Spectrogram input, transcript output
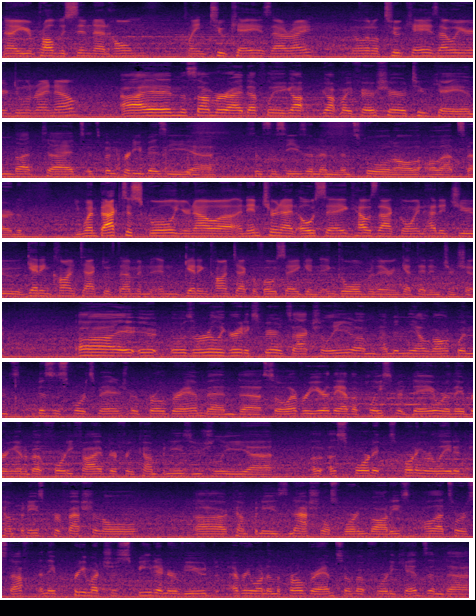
Now you're probably sitting at home playing 2K, is that right? A little 2K, is that what you're doing right now? Uh, in the summer, I definitely got got my fair share of 2K, and but uh, it's, it's been pretty busy uh, since the season and, and school and all all that started. You went back to school. You're now uh, an intern at OSEG. How's that going? How did you get in contact with them and, and get in contact with OSEG and, and, go over there and get that internship? Uh, it, it, was a really great experience, actually. Um, I'm in the Algonquin Business Sports Management program, and uh, so every year they have a placement day where they bring in about 45 different companies, usually uh, a, a sporting, sporting related companies, professional uh, companies, national sporting bodies, all that sort of stuff. And they pretty much just speed interviewed everyone in the program, so about 40 kids. And uh,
